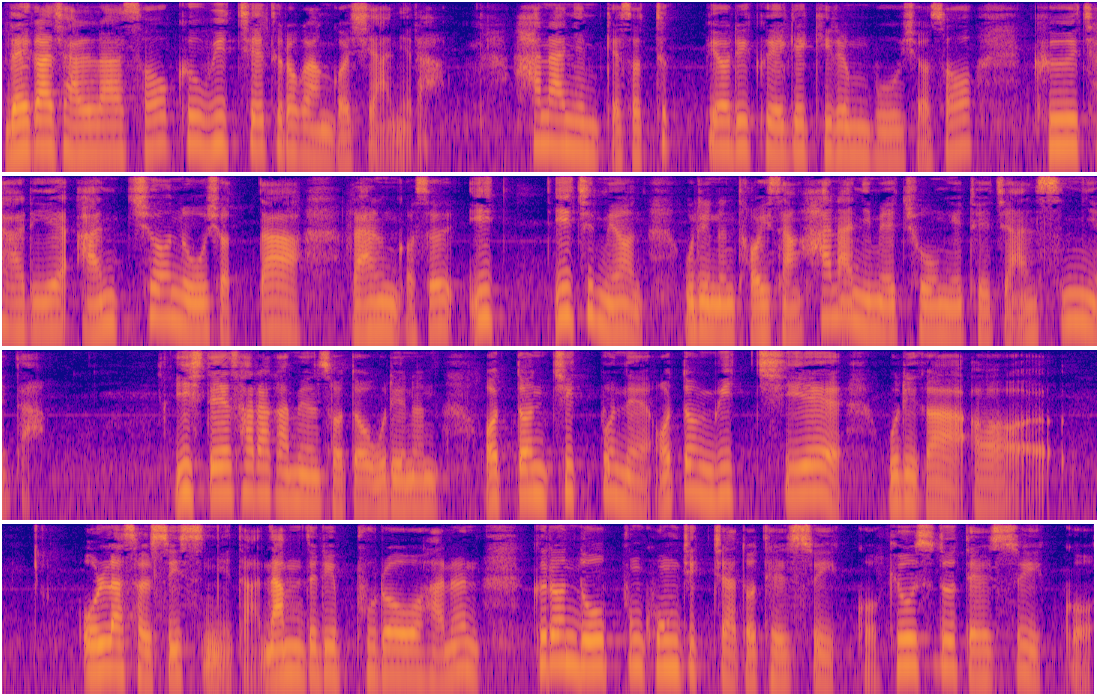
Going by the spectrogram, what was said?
내가 잘나서 그 위치에 들어간 것이 아니라 하나님께서 특별히 그에게 기름 부으셔서 그 자리에 앉혀 놓으셨다라는 것을 잊으면 우리는 더 이상 하나님의 종이 되지 않습니다. 이 시대에 살아가면서도 우리는 어떤 직분에 어떤 위치에 우리가 어, 올라설 수 있습니다. 남들이 부러워하는 그런 높은 공직자도 될 수 있고, 교수도 될 수 있고,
